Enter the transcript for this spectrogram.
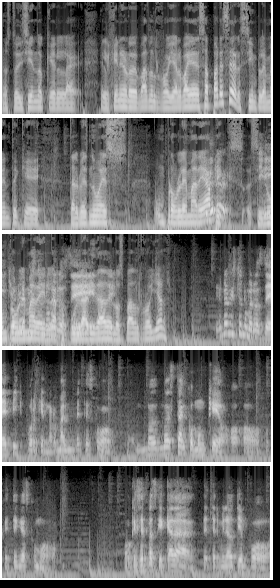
No estoy diciendo que el género de Battle Royale vaya a desaparecer, simplemente que tal vez no es un problema de Apex, sino un problema de la popularidad de, los Battle Royale. Yo no he visto números de Epic porque normalmente es como, no, es tan común que o, que tengas como, o que sepas que cada determinado tiempo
